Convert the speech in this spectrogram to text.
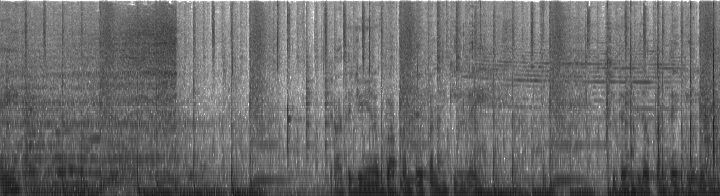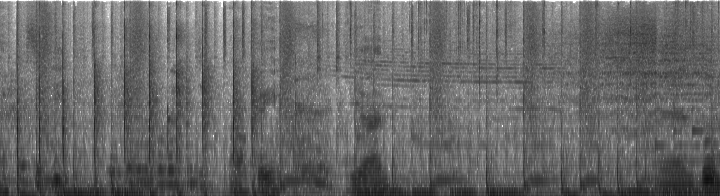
Okay. Si Ate Junior nagpapantay pa ng kilay. Kasi daw hindi daw pantay kilay niya. Okay. Yan. And boom.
